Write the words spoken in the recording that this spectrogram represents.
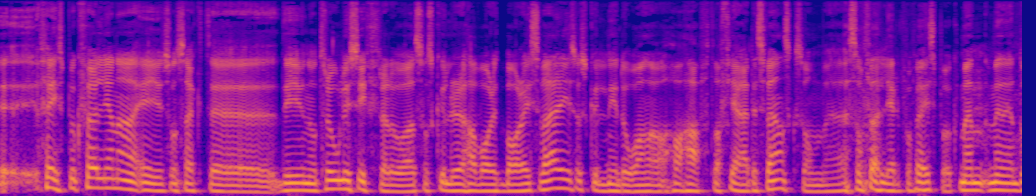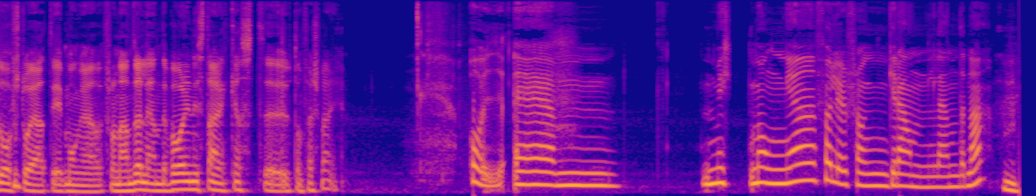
Eh, Facebook-följarna är ju som sagt, eh, det är ju en otrolig siffra då. Alltså skulle det ha varit bara i Sverige så skulle ni då ha ha haft var fjärde svensk som, eh, som följer på Facebook. Men, men då förstår jag att det är många från andra länder. Var är ni starkast eh, utanför Sverige? Oj. ehm, my- många följare från grannländerna. Mm.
